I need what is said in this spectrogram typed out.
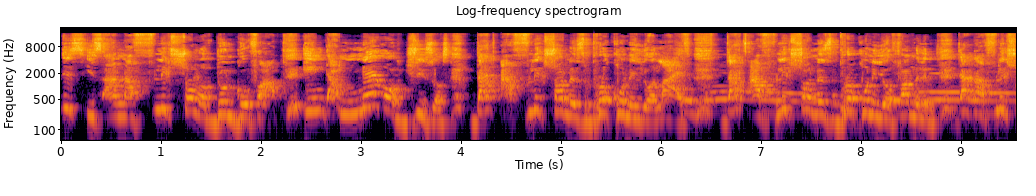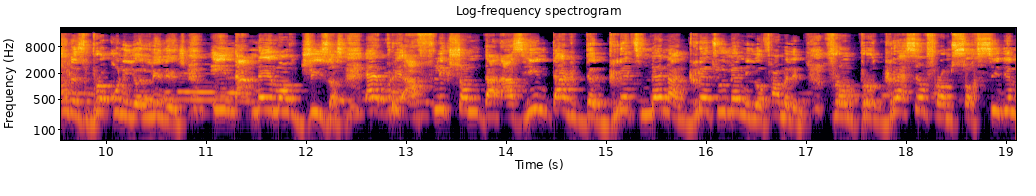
This is an affliction of don't go far. In the name of Jesus, that affliction is broken in your life. That affliction is broken in your family. That affliction is broken in your lineage. In the name of Jesus, every affliction that has hindered the great men and great women in your family from progressing, from succeeding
